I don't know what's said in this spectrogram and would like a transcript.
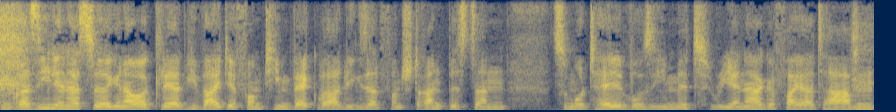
In Brasilien hast du ja genau erklärt, wie weit ihr vom Team weg wart. Wie gesagt, von Strand bis dann zum Hotel, wo sie mit Rihanna gefeiert haben.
